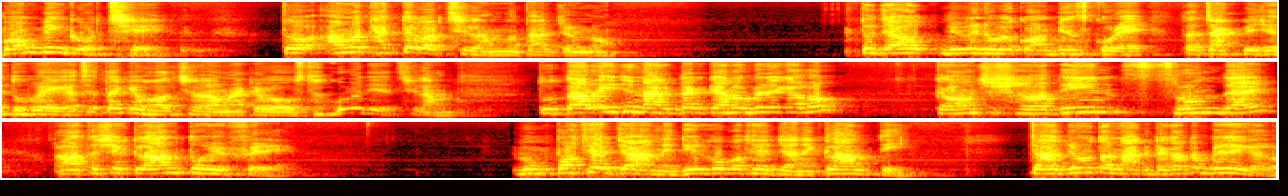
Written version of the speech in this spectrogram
বম্বিং করছে। তো আমরা থাকতে পারছিলাম না তার জন্য। তো যা হোক, বিভিন্নভাবে কনভিন্স করে তার চাকরি যেহেতু হয়ে গেছে, তাকে হল ছাড়া আমরা একটা ব্যবস্থা করে দিয়েছিলাম। তো তার এই যে নাক ডাক কেন বেড়ে গেল? কারণ সে সারাদিন শ্রম দেয়, রাতে সে ক্লান্ত হয়ে ফেরে। এবং পথের জানে, দীর্ঘ পথের জানে ক্লান্তি। যার জন্য তার নাক ডাকাটা বেড়ে গেল।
